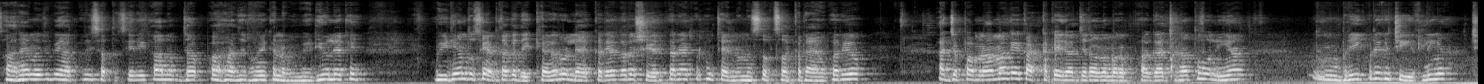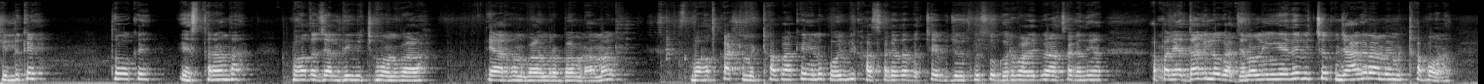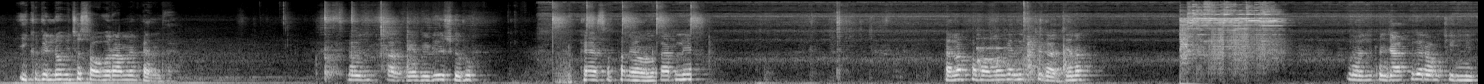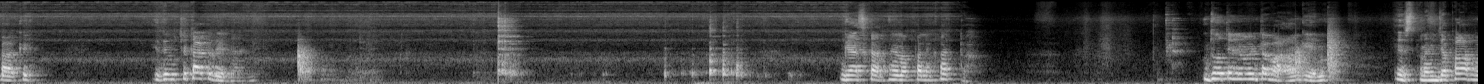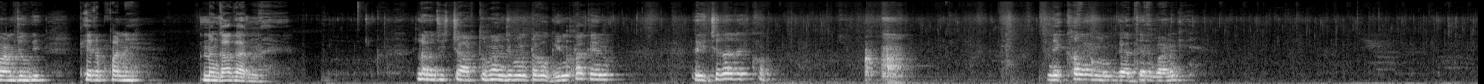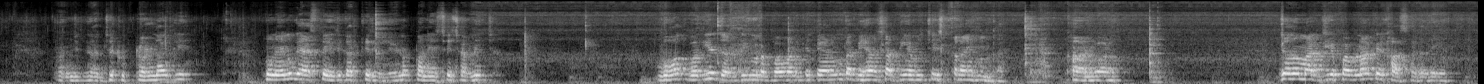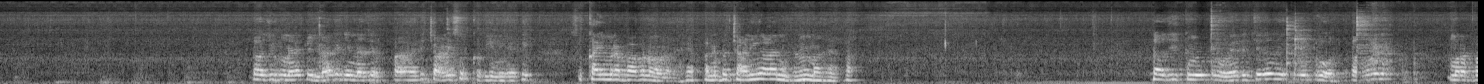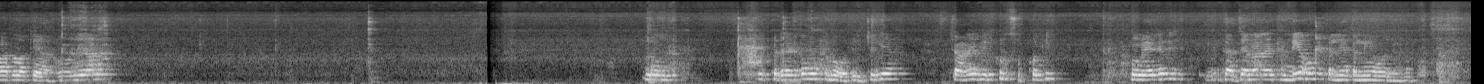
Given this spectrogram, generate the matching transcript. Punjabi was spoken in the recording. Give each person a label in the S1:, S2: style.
S1: ਸਾਰਿਆਂ ਨੂੰ ਜੀ ਪਿਆਰ ਭਰੀ ਸਤਿ ਸ੍ਰੀ ਅਕਾਲ। ਅੱਜ ਆਪਾਂ ਹਾਜ਼ਰ ਹੋਏ ਇੱਕ ਨਵੀਂ ਵੀਡੀਓ ਲੈ ਕੇ। ਵੀਡੀਓ ਨੂੰ ਤੁਸੀਂ ਅੰਤ ਤੱਕ ਦੇਖਿਆ ਕਰੋ ਲਾਈਕ ਕਰਿਆ ਕਰੋ ਸ਼ੇਅਰ ਕਰਿਆ ਕਰੋ ਚੈਨਲ ਨੂੰ ਸਬਸਕ੍ਰਾਈਬ ਕਰਿਓ। ਅੱਜ ਆਪਾਂ ਬਣਾਵਾਂਗੇ ਕੱਟ ਕੇ ਗਾਜਰਾਂ ਦਾ ਮਰਬਾ। ਗਾਜਰਾਂ ਧੋ ਲੀਆਂ ਬਰੀਕ ਬਰੀਕ ਚੀਰ ਲੀਆਂ ਛਿੱਲ ਕੇ, ਧੋ ਕੇ, ਇਸ ਤਰ੍ਹਾਂ ਦਾ। ਬਹੁਤ ਜਲਦੀ ਵਿੱਚ ਹੋਣ ਵਾਲਾ, ਤਿਆਰ ਹੋਣ ਵਾਲਾ ਮਰਬਾ ਬਣਾਵਾਂਗੇ। ਬਹੁਤ ਘੱਟ ਮਿੱਠਾ ਪਾ ਕੇ ਇਹਨੂੰ ਕੋਈ ਵੀ ਖਾ ਸਕਦਾ। ਬੱਚੇ ਬਜ਼ੁਰਗ ਸ਼ੂਗਰ ਵਾਲੇ ਵੀ ਖਾ ਸਕਦੇ ਆ। ਆਪਾਂ ਨੇ ਅੱਧਾ ਕਿਲੋ ਗਾਜਰਾਂ ਲਈਆਂ ਇਹਦੇ ਵਿੱਚ 50 ਗ੍ਰਾਮ ਹੀ ਮਿੱਠਾ ਪਾਉਣਾ। 1 ਕਿਲੋ ਵਿੱਚ 100 ਗ੍ਰਾਮ ਹੀ ਪੈਂਦਾ ਹੈ। ਲਓ ਜੀ, ਕਰਦੇ ਹਾਂ ਵੀਡੀਓ ਸ਼ੁਰੂ। ਗੈਸ ਆਪਾਂ ਨੇ ਔਨ ਕਰ ਲਿਆ। ਪਹਿਲਾਂ ਆਪਾਂ ਪਾਵਾਂਗੇ ਇਹਦੇ ਵਿੱਚ ਗਾਜਰਾਂ। ਲਓ ਜੀ 50 ਕੁ ਗ੍ਰਾਮ ਚੀਨੀ ਪਾ ਕੇ ਇਹਦੇ ਵਿੱਚ ਢੱਕ ਦੇਣਾ ਹੈ ਗੈਸ ਕਰ ਦੇਣਾ ਆਪਾਂ ਨੇ ਘੱਟ। ਦੋ ਤਿੰਨ ਮਿੰਟ ਬਾਲਾਂਗੇ ਇਹਨੂੰ। ਇਸ ਤਰ੍ਹਾਂ ਹੀ ਜਾਂ ਭਾਪ ਬਣ ਜੂਗੀ ਫਿਰ ਆਪਾਂ ਨੇ ਨੰਗਾ ਕਰਨਾ ਹੈ। ਲਓ ਜੀ 4 ਤੋਂ 5 ਮਿੰਟ ਹੋ ਗਏ ਨੂੰ ਢੱਕੇ ਨੂੰ। ਤੇ ਇੱਧਰ ਦੇਖੋ। ਦੇਖਾਂਗੇ ਹੁਣ ਗਾਜਰ ਬਣ ਗਈ ਪੰਜ ਗਾਜਰ ਟੁੱਟਣ ਲੱਗ ਗਏ। ਹੁਣ ਇਹਨੂੰ ਗੈਸ ਤੇਜ਼ ਕਰਕੇ ਲੈ ਲੈਣਾ ਆਪਾਂ ਨੇ ਇਸੇ ਚਾਹਣੀ ਚ। ਬਹੁਤ ਵਧੀਆ ਜਲਦੀ ਮੁਰੱਬਾ ਬਣ ਕੇ ਤਿਆਰ ਹੁੰਦਾ, ਵਿਆਹ ਸ਼ਾਦੀਆਂ ਵਿੱਚ ਇਸ ਤਰ੍ਹਾਂ ਹੀ ਹੁੰਦਾ, ਖਾਣ ਵਾਲਾ। ਜਦੋਂ ਮਰਜ਼ੀ ਆਪਾਂ ਬਣਾ ਕੇ ਖਾ ਸਕਦੇ ਹਾਂ। ਲਓ ਜੀ, ਹੁਣ ਇਹ ਕਿੰਨਾ ਕਿ ਜਿੰਨਾ ਚਿਰ ਆਪਾਂ ਇਹਦੀ ਚਾਣੀ ਸੁੱਕਦੀ ਨਹੀਂ ਹੈਗੀ, ਸੁੱਕਾ ਹੀ ਮੁਰੱਬਾ ਬਣਾਉਣਾ ਹੈ। ਆਪਾਂ ਨੇ ਚਾਣੀ ਵਾਲਾ ਨਹੀਂ ਬਣਾਉਣਾ ਹੈਗਾ। ਲਓ ਜੀ, ਇੱਕ ਮਿੰਟ ਹੋਇਆ ਤੇ ਜਿਹਦੇ ਨੂੰ ਇੱਕ ਮਿੰਟ ਹੋਰ ਪਾਵਾਂਗੇ ਮੁਰੱਬਾ ਬਣਾ ਤਿਆਰ ਹੋਣੇ ਵਾਲਾ ਲਓ ਇੱਕ ਡੇਢ ਕੁ ਮਿੰਟ ਹੋਰ ਰਿੱਝ ਗਿਆ। ਚਾਣੀ ਬਿਲਕੁਲ ਸੁੱਕ ਗਈ। ਹੁਣ ਇਹਦੇ ਵਿੱਚ ਗਾਜਰਾਂ ਨੇ ਠੰਡੀਆਂ ਹੋ ਕੇ ਕੱਲੀਆਂ ਕੱਲੀਆਂ ਹੋ ਜਾਣ।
